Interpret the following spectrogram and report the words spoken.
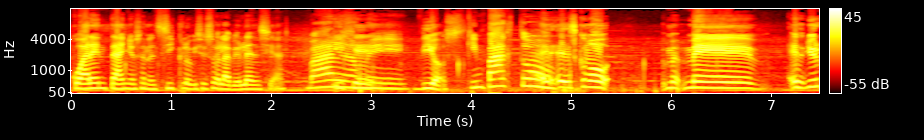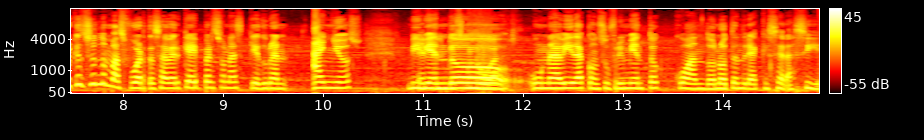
40 años en el ciclo vicioso de la violencia. Dije, Dios. ¡Qué impacto! Eh, Es como, me, me- eh, yo creo que eso es lo más fuerte, saber que hay personas que duran años viviendo una vida con sufrimiento cuando no tendría que ser así.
